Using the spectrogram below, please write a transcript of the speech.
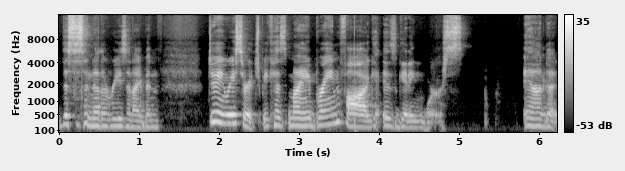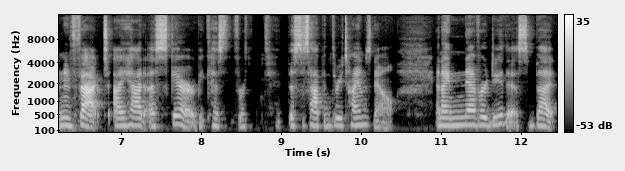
this is another reason i've been doing research because my brain fog is getting worse and, and in fact i had a scare because for this has happened three times now and i never do this but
